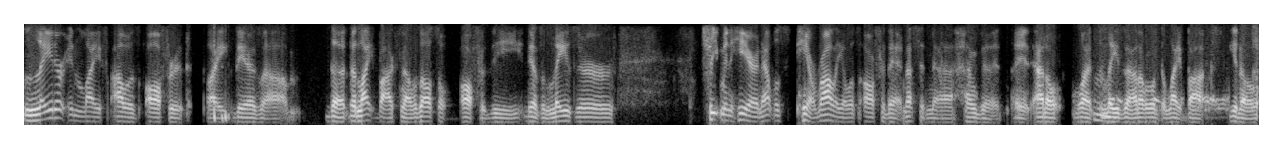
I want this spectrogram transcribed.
later in life, I was offered like there's um the the light box, and I was also offered the there's a laser treatment here, and that was here in Raleigh. I was offered that, and I said, "Nah, I'm good. I, I don't want the laser. I don't want the light box." You know,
